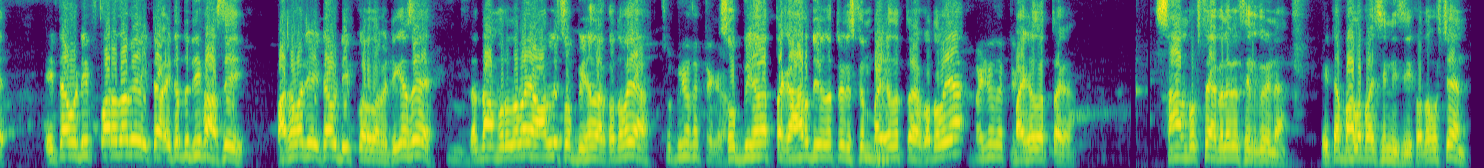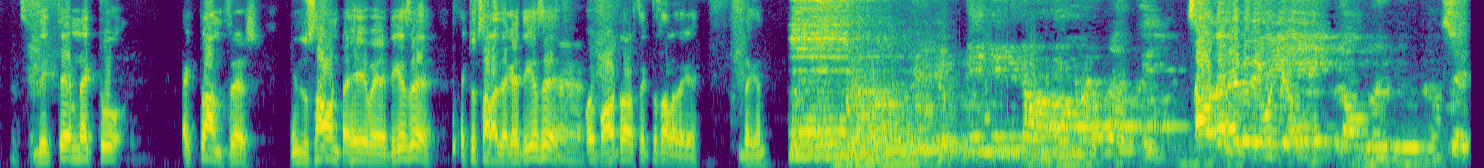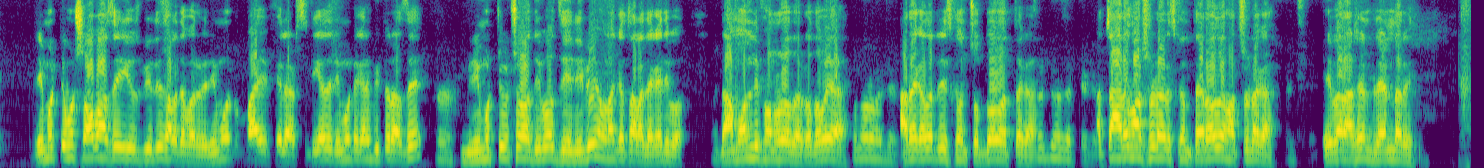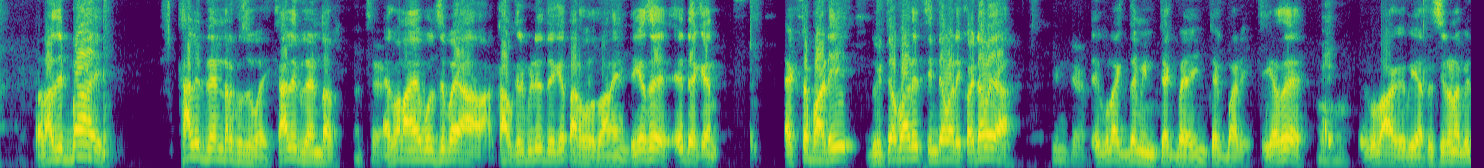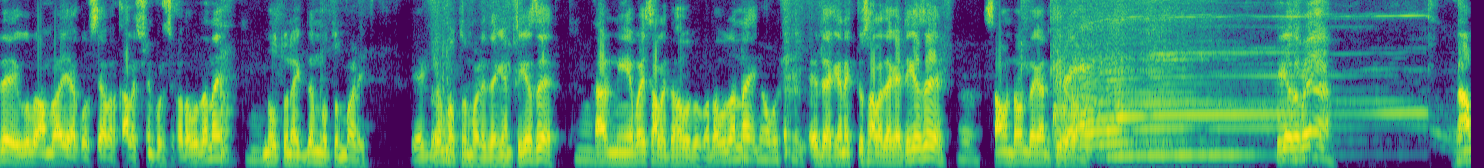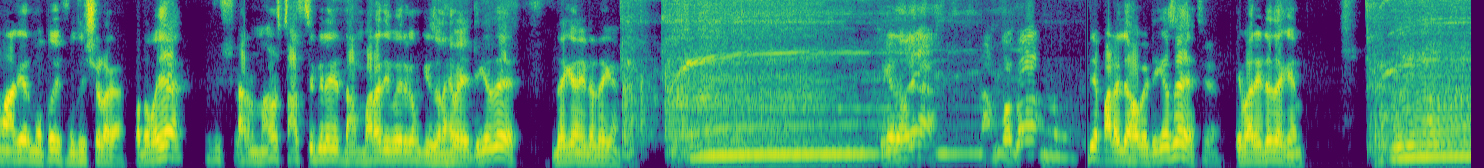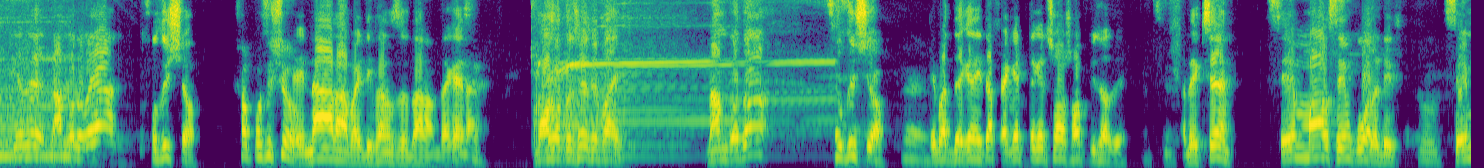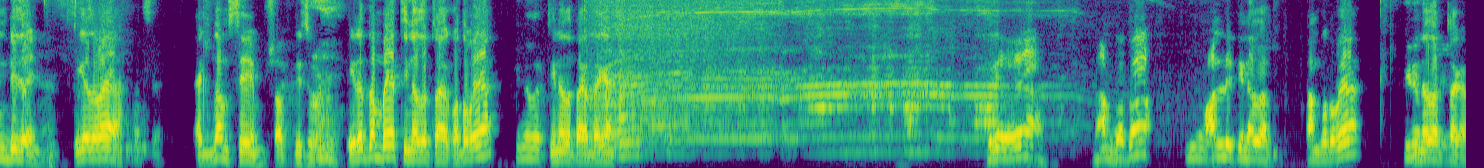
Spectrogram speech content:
এটাও ডিপ করা যাবে এটা এটা তো ডিপ আছে পাশাপাশি এটাও ডিপ করা যাবে ঠিক আছে? দাম পড়ে ভাই অনলি চব্বিশ হাজার কত ভাইয়া? চব্বিশ হাজার টাকা। চব্বিশ হাজার টাকা আর দুই হাজার টাকা ডিসকাউন্ট বাইশ হাজার টাকা কত ভাইয়া? বাইশ হাজার টাকা। বাইশ হাজার সাউন্ড বক্সটা অ্যাভেলেবেল সেল করি না। এটা ভালো পাইছি নিছি কথা বলছেন দেখতে এমনি একটু একটু আনফ্রেশ কিন্তু সাউন্ডটা হে ভাইয়া ঠিক আছে? একটু চালা জায়গায় ঠিক আছে? হ্যাঁ। ওই পাওয়ারটা আছে একটু চালা জায়গায় দেখেন। সাউন্ডের হেভি রিমোট রিমোট টিমোট সব আছে ইউএসবি দিয়ে চালাতে পারবে। রিমোট বাই ফেলার্স ঠিক আছে? রিমোট এখানে ভিতর আছে। হ্যাঁ। রিমোট টিমোট সহ দিব যে নিবে ওনাকে চালা দেখা দিব। দাম অনলি পনেরো হাজার কত ভাইয়া? আর এক হাজার ডিসকাউন্ট চোদ্দ হাজার টাকা। আচ্ছা আরও পাঁচশো টাকা ডিসকাউন্ট তেরো হাজার পাঁচশো টাকা। আচ্ছা। এবার আসেন ব্লেন্ডারে রাজীব ভাই খালি ব্লেন্ডার খুঁজে ভাই খালি ব্লেন্ডার আচ্ছা। এখন আমি বলছি ভাই কালকের ভিডিও দেখে তারপরে জানেন ঠিক আছে? এই দেখেন একটা বাড়ি দুইটা বাড়ি তিনটা বাড়ি কয়টা ভাইয়া? এগুলো একদম ইনটেক ভাইয়া ইনটেক বাড়ি ঠিক আছে? ও। এগুলো আগে ইয়াতে ছিল না বিদে এগুলো আমরা ইয়া করছি আবার কালেকশন করছি কথা বোঝা নাই? নতুন একদম নতুন বাড়ি একদম নতুন বাড়ি দেখেন ঠিক আছে? আর নিয়ে ভাই চালাতে হবে তো কথা বোঝা নাই? এই দেখেন একটু চালা দেখায় ঠিক আছে। সাউন্ড টাউন দেখেন কীরকম। ঠিক আছে ভাইয়া? দাম আগের মতোই পঁচিশশো টাকা কত ভাইয়া? কারণ মানুষ চাচ্ছে বিলে দাম বাড়া দিব এরকম কিছু নাই ভাই ঠিক আছে? দেখেন এটা দেখেন। ঠিক আছে ভাইয়া? দাম কত? দিয়ে পাঠাইলে হবে ঠিক আছে? আচ্ছা। এবার এটা দেখেন। ঠিক আছে দাম কত ভাইয়া? পঁচিশশো। সব পঁচিশশো? না না ভাই ডিফারেন্স দাঁড়ান দেখাই না। মজা তো শেষে ভাই। দাম কত? পঁচিশশো। হ্যাঁ। এবার দেখেন এটা প্যাকেট ট্যাকেট সহ সবকিছু আছে। আচ্ছা। দেখছেন? সেম মাল সেম কোয়ালিটির সেম ডিজাইন ঠিক আছে ভাইয়া? আচ্ছা। একদম সেম সবকিছু এটার দাম ভাইয়া তিন হাজার টাকা। কত ভাইয়া? তিন হাজার টাকা দেখেন। ঠিক আছে ভাইয়া? দাম কত? অনলি তিন হাজার। দাম কত ভাইয়া? তিন হাজার টাকা।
